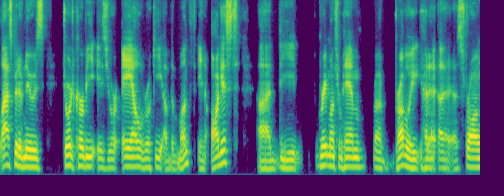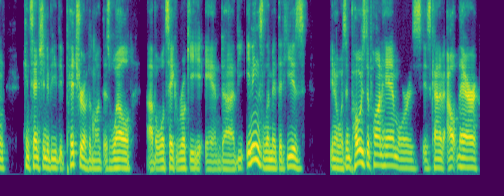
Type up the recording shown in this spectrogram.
Last bit of news George Kirby is your AL Rookie of the Month in August. Uh, the great month from him uh, probably had a, a, strong contention to be the pitcher of the month as well uh, but we'll take rookie and uh, the innings limit that he is, you know, was imposed upon him or is is kind of out there.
